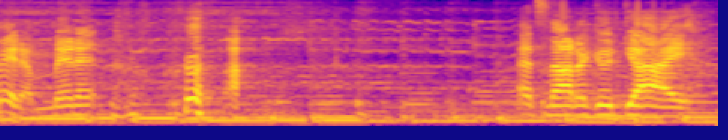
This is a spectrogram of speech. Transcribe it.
Wait a minute. That's not a good guy.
